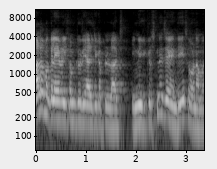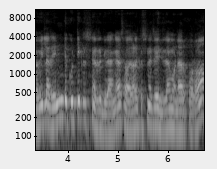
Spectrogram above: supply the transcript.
ஹலோ மக்களே welcome to reality couple vlogs. இன்னைக்கு கிருஷ்ண ஜெயந்தி ஸோ நம்ம வீட்டில் ரெண்டு குட்டி கிருஷ்ணர் இருக்கிறாங்க. ஸோ அதனால கிருஷ்ண ஜெயந்தி தான் கொண்டாட போகிறோம்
